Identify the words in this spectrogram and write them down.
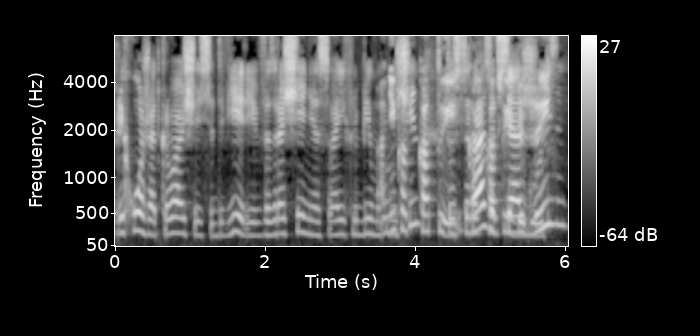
прихожей открывающиеся двери и возвращение своих любимых они мужчин, как коты, то сразу как коты вся бегут. жизнь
